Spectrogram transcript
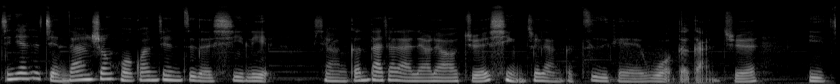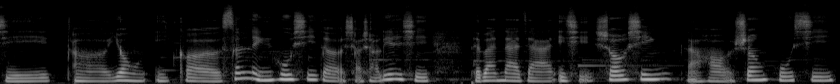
今天是简单生活关键字的系列，想跟大家来聊聊“觉醒”这两个字给我的感觉，以及呃，用一个森林呼吸的小小练习，陪伴大家一起收心，然后深呼吸。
